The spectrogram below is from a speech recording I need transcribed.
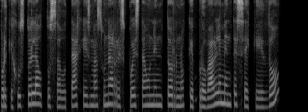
porque justo el autosabotaje es más una respuesta a un entorno que probablemente se quedó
